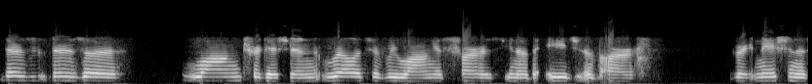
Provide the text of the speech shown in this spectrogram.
there's there's a long tradition, relatively long as far as you know the age of our great nation is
